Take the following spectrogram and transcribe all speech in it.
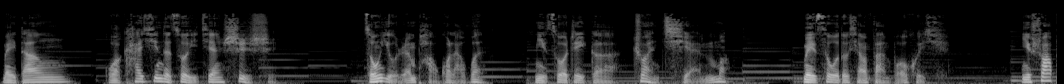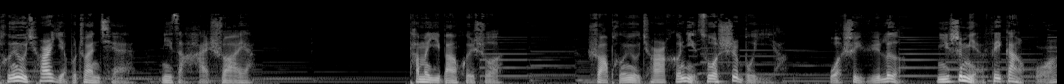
每当我开心的做一件事时，总有人跑过来问：“你做这个赚钱吗？”每次我都想反驳回去。你刷朋友圈也不赚钱，你咋还刷呀？他们一般会说，刷朋友圈和你做事不一样，我是娱乐，你是免费干活。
